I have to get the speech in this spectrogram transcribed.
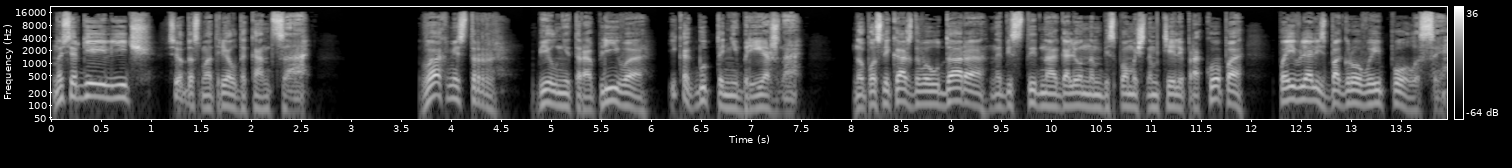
Но Сергей Ильич все досмотрел до конца — Вахмистр бил неторопливо и как будто небрежно. Но после каждого удара на бесстыдно оголенном беспомощном теле Прокопа появлялись багровые полосы.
